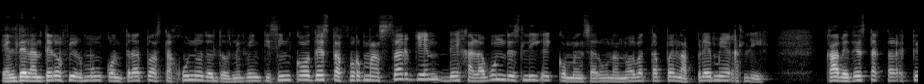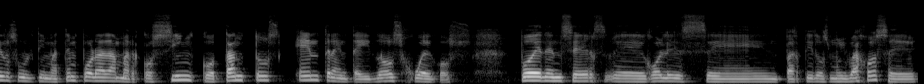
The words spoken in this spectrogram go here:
El delantero firmó un contrato hasta junio del 2025. De esta forma, Sargent deja la Bundesliga y comenzará una nueva etapa en la Premier League. Cabe destacar que en su última temporada marcó 5 tantos en 32 juegos. Pueden ser eh, goles en partidos muy bajos. Eh,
